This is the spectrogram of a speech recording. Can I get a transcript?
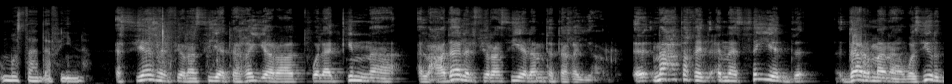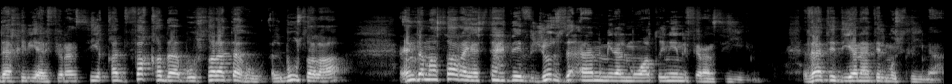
مستهدفين؟ السياسة الفرنسية تغيرت ولكن العدالة الفرنسية لم تتغير. أه، نعتقد أن السيد دارمانا وزير الداخلية الفرنسي قد فقد بوصلته البوصلة عندما صار يستهدف جزءا من المواطنين الفرنسيين ذات الديانات المسلمة.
